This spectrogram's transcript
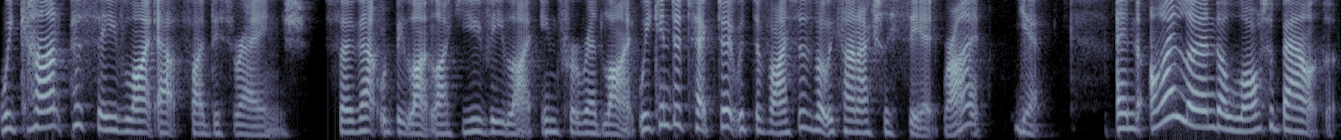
We can't perceive light outside this range. So that would be light like UV light, infrared light. We can detect it with devices, but we can't actually see it, right? Yeah. And I learned a lot about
